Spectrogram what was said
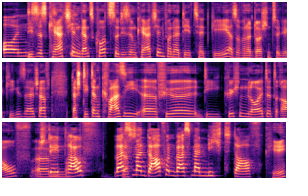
Und Dieses Kärtchen, ganz kurz zu diesem Kärtchen von der DZG, also von der Deutschen Zöliakiegesellschaft, da steht dann quasi äh, für die Küchenleute drauf. Ähm, steht drauf, was man darf und was man nicht darf. Okay.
